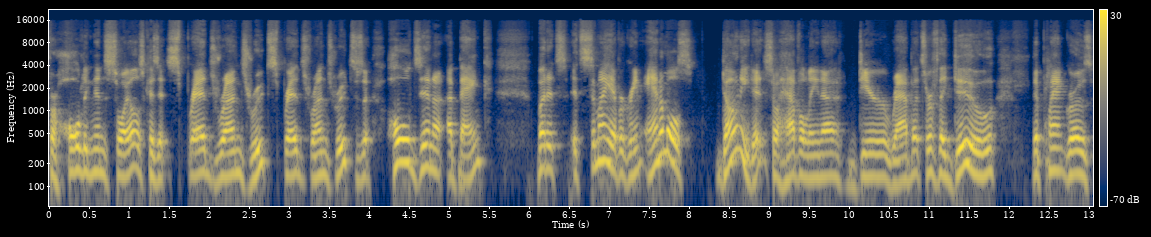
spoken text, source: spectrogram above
for holding in soils because it spreads, runs roots, spreads, runs roots. As it holds in a, a bank, but it's it's semi-evergreen. Animals don't eat it. So javelina, deer, rabbits, or if they do, the plant grows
